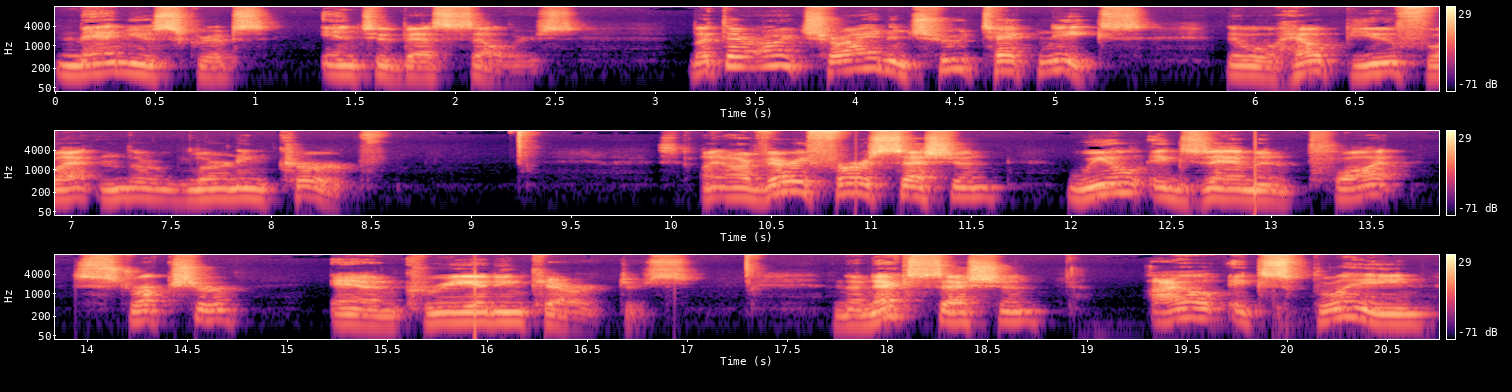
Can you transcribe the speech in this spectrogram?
manuscripts into bestsellers. But there are tried and true techniques that will help you flatten the learning curve. In our very first session, we'll examine plot, structure, and creating characters. In the next session, I'll explain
